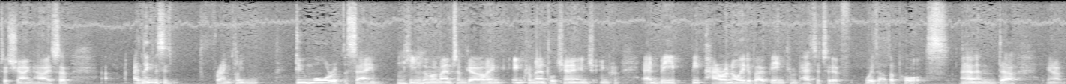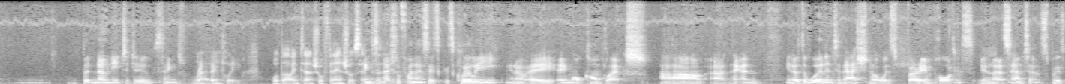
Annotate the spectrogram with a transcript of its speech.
to Shanghai. So I think this is, frankly, do more of the same, keep the momentum going, incremental change, incre- and be, be paranoid about being competitive with other ports. And, uh, you know, but no need to do things radically. What about international financial center? International finance is, is clearly, you know, a, a more complex, uh, uh, thing. and you know, the word international is very important in that sentence because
